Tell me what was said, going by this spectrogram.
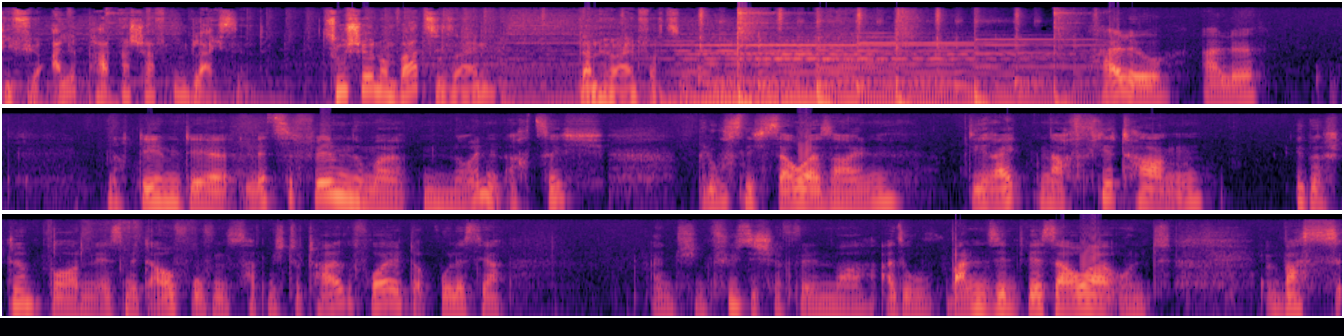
die für alle Partnerschaften gleich sind. Zu schön, um wahr zu sein? Dann hör einfach zu. Hallo alle. Nachdem der letzte Film Nummer 89, Bloß nicht sauer sein, direkt nach vier Tagen überstürmt worden ist mit Aufrufen, das hat mich total gefreut, obwohl es ja ein physischer Film war. Also wann sind wir sauer und was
